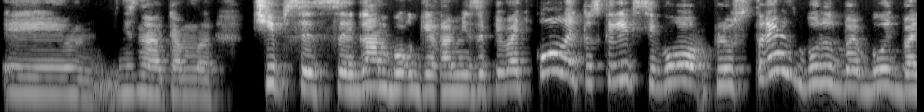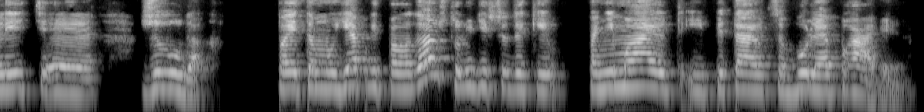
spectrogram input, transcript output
не знаю, там чипсы с гамбургерами, запивать колой, то, скорее всего, плюс стресс будут, будет болеть желудок. Поэтому я предполагаю, что люди все-таки понимают и питаются более правильно.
